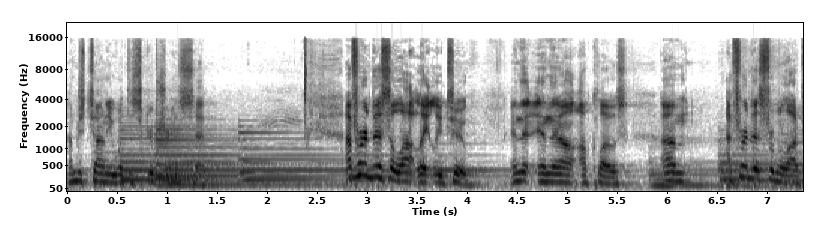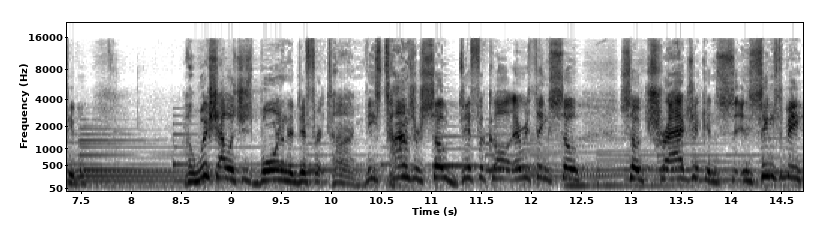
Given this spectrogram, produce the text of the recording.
I'm just telling you what the scripture has said. I've heard this a lot lately, too, and then, and then I'll, I'll close. Um, I've heard this from a lot of people. I wish I was just born in a different time. These times are so difficult. Everything's so so tragic and it seems to be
